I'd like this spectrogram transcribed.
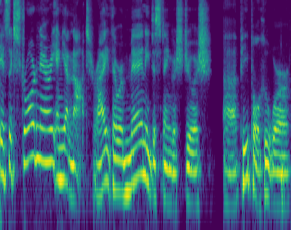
it's extraordinary and yet not, right? There were many distinguished Jewish uh, people who were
